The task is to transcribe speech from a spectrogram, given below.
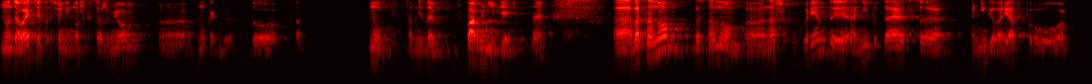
но давайте это все немножко сожмем, э, ну, как бы до, там, ну, там, не знаю, в пару недель, да. А, в основном, в основном э, наши конкуренты, они пытаются, они говорят про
